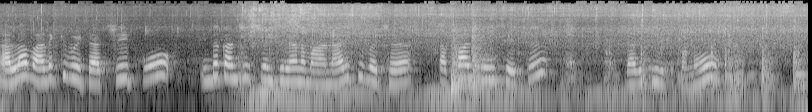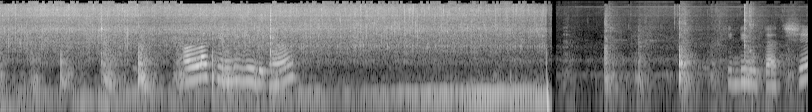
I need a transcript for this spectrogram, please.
நல்லா வதக்கி விட்டாச்சு இப்போது இந்த கன்சிஸ்டன்சியில் நம்ம நறுக்கி வச்ச தக்காளியையும் சேர்த்து வதக்கி விட்டுக்கணும். நல்லா கிண்டி விடுங்க. கிண்டி விட்டாச்சு.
